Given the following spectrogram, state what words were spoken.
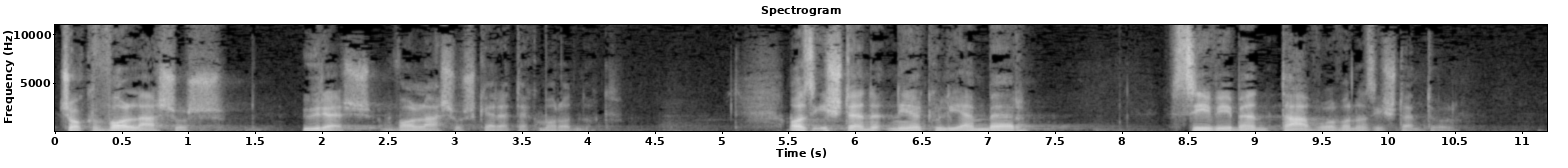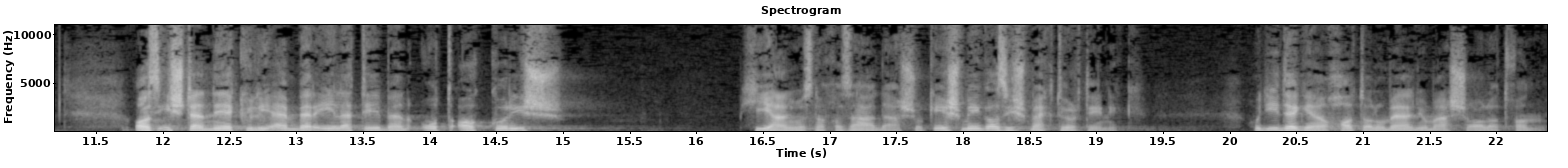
csak vallásos, üres vallásos keretek maradnak. Az Isten nélküli ember szívében távol van az Istentől. Az Isten nélküli ember életében ott akkor is hiányoznak az áldások, és még az is megtörténik, hogy idegen hatalom elnyomása alatt van.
